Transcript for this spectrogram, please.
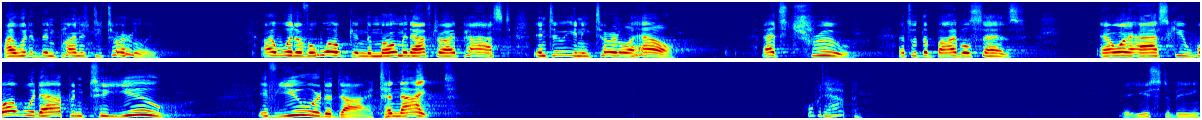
I would have been punished eternally. I would have awoken the moment after I passed into an eternal hell. That's true. That's what the Bible says. And I want to ask you what would happen to you if you were to die tonight? What would happen? It used to be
